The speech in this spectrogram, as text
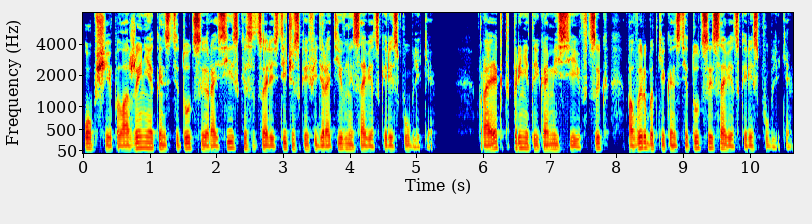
Общие положения Конституции Российской социалистической федеративной советской республики. Проект, принятый комиссией в ЦИК по выработке Конституции Советской Республики.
